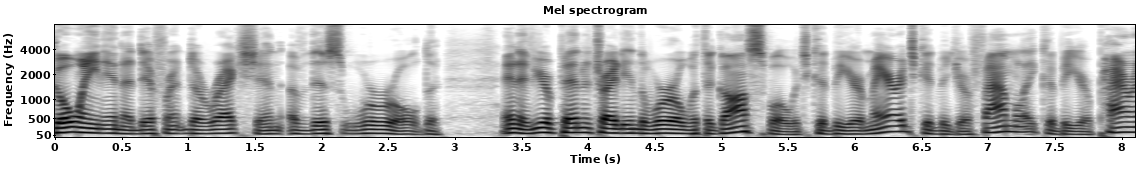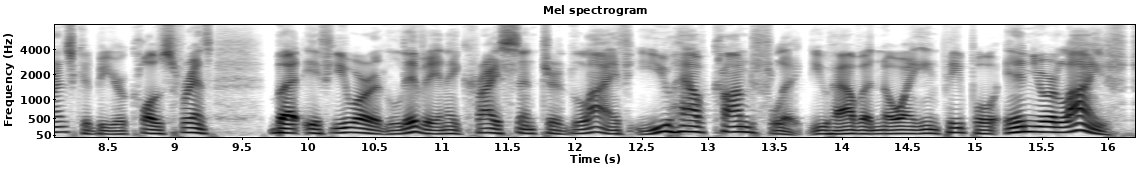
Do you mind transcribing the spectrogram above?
going in a different direction of this world. And if you're penetrating the world with the gospel, which could be your marriage, could be your family, could be your parents, could be your close friends, but if you are living a Christ centered life, you have conflict, you have annoying people in your life.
